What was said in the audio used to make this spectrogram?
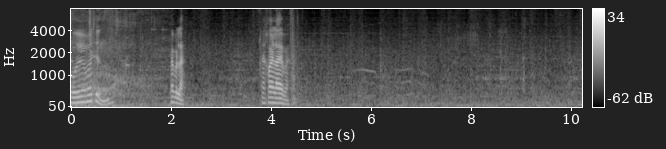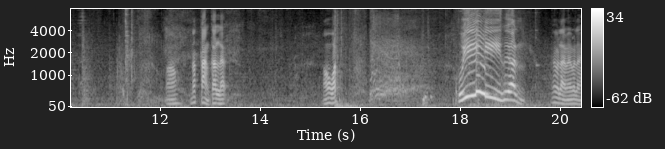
อุ้ยไม่ถึง ไม่เป็นไร ค่อยๆไล่ไปเอาหน้าต่างกันแล้ว เอาวัด อุ้ยเพื่อน ไม่เป็นไรไม่เป็นไร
